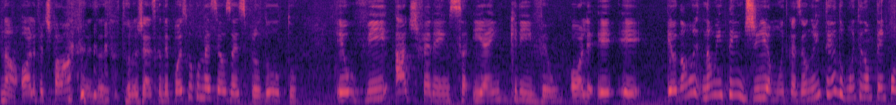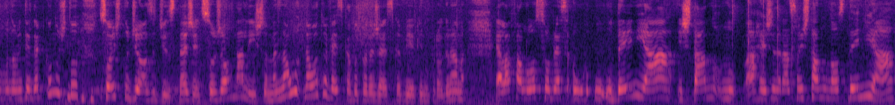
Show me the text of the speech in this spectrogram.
Não, olha, vou te falar uma coisa, doutora Jéssica, depois que eu comecei a usar esse produto eu vi a diferença e é incrível. Olha, e, e, eu não, não entendia muito, quer dizer, eu não entendo muito e não tem como não entender, porque eu não estu, sou estudiosa disso, né, gente? Sou jornalista. Mas na, na outra vez que a doutora Jéssica veio aqui no programa, ela falou sobre essa, o, o, o, DNA, está no, no, a regeneração está no nosso DNA.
